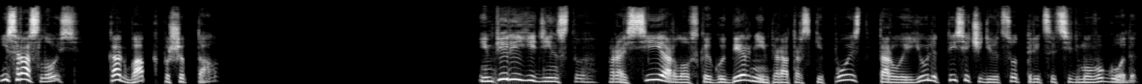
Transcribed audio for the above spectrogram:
Не срослось, как бабка пошептала. Империя Единства. Россия, Орловская губерния, императорский поезд, 2 июля 1937 года.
